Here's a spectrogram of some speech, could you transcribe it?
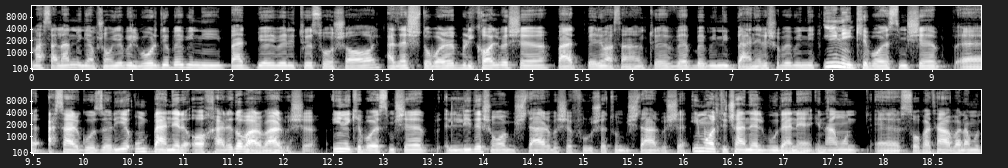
مثلا میگم شما یه بیلبوردی رو ببینی بعد بیای بری توی social ازش دوباره recall بشه بعد بری مثلا توی وب ببینی بنرش رو ببینی. اینه که باعث میشه اثرگذاری اون بنر آخره دو برابر بشه. اینه که باعث میشه lead شما بیشتر بشه فروشتون بیشتر بشه. این multi-channel بودنه. این همون صحبت اولمون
